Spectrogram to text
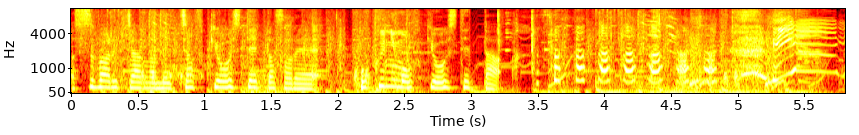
うスバルちゃんがめっちゃ布教してったそれ。僕にも布教してった。いやー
